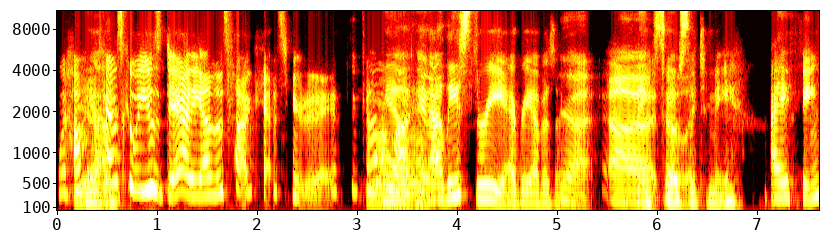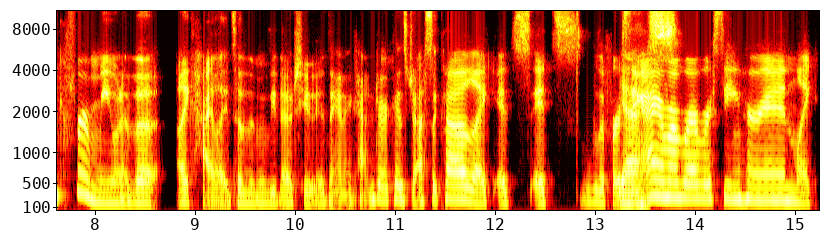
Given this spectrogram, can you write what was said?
Well, how many times can we use Daddy on this podcast here today? Come Yeah. on, yeah, you and know. at least three every episode. yeah. Uh, Thanks totally. mostly to me. I think for me, one of the like highlights of the movie though too is Anna Kendrick as Jessica. Like it's it's the first thing I remember ever seeing her in. Like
